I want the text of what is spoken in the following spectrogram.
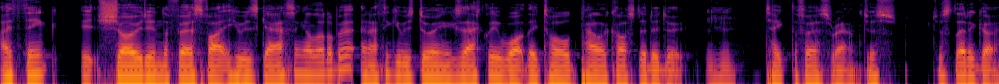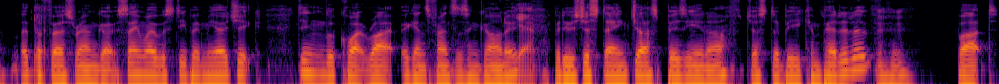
I think it showed in the first fight he was gassing a little bit, and I think he was doing exactly what they told Paulo Costa to do: Mm-hmm. take the first round, just just let it go, let the first round go. Same way with Stipe Miocic, didn't look quite right against Francis Ngannou, Yeah. but he was just staying just busy enough just to be competitive Mm-hmm. but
